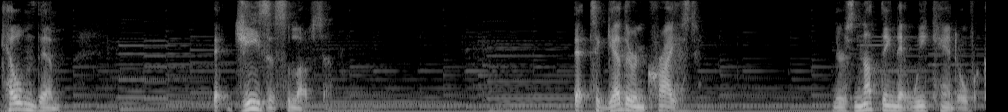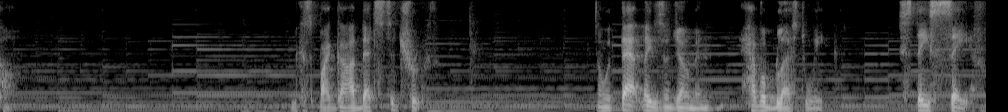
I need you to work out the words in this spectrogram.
Tell them that Jesus loves them. That together in Christ, there's nothing that we can't overcome. Because by God, that's the truth. And with that, ladies and gentlemen, have a blessed week. Stay safe.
